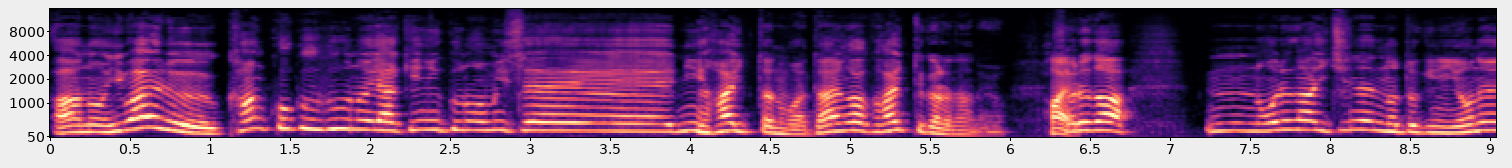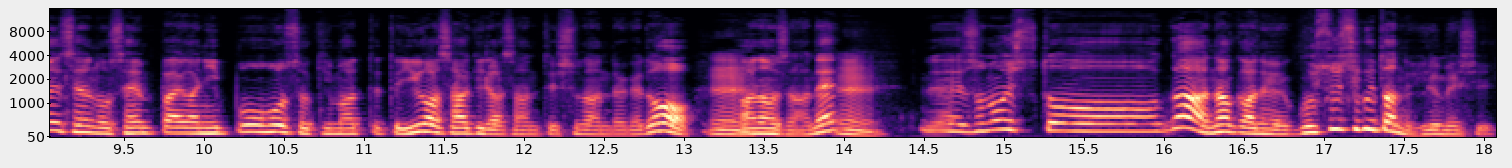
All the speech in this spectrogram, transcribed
あのいわゆる韓国風の焼肉のお店に入ったのは大学入ってからなのよ。はい。それがうん、俺が1年の時に4年生の先輩が日本放送決まってて湯浅明さんって人なんだけど、うん。アナウンサーね、うん。でその人がなんかねご馳走してくれたんだよ昼飯。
